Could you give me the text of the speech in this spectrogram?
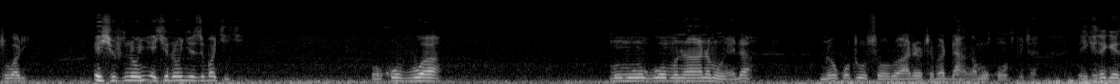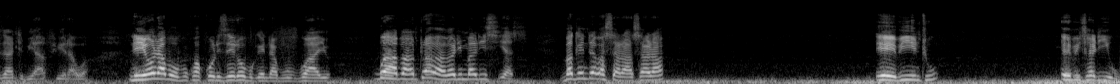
tewali ekinoonyezebwa kiki? Okuva mu mwuga omunaana mwenda n'okutuusa olwaliro tebaddangamu kumpita ekitegeeza nti byafiirawa naye olaba obukwakuliza era obugenda buvaayo. Bwabantu abo abali malisias bagenda basalasala ebintu ebitaliiwo.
